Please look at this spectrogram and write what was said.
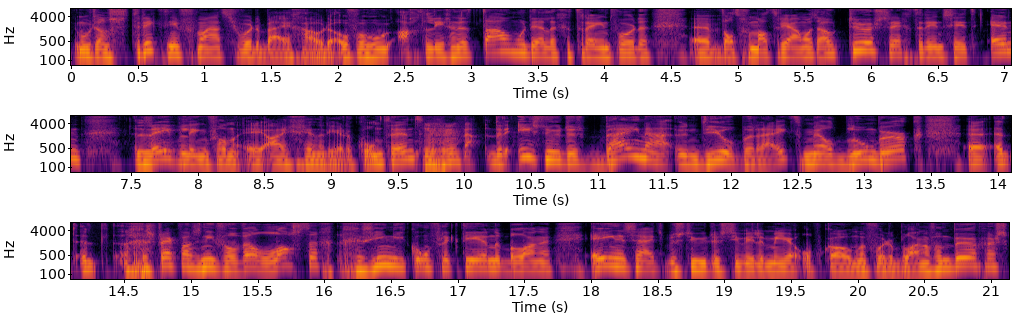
Er moet dan strikt informatie worden bijgehouden over hoe achterliggende taalmodellen getraind worden, eh, wat voor materiaal met auteursrecht erin zit en labeling van AI-gegenereerde content. Nou, er is nu dus bijna een deal bereikt, meldt Bloomberg. Eh, het, het gesprek was in ieder geval wel lastig, gezien die conflicterende belangen. Enerzijds bestuurders die willen meer opkomen voor de belangen van burgers.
